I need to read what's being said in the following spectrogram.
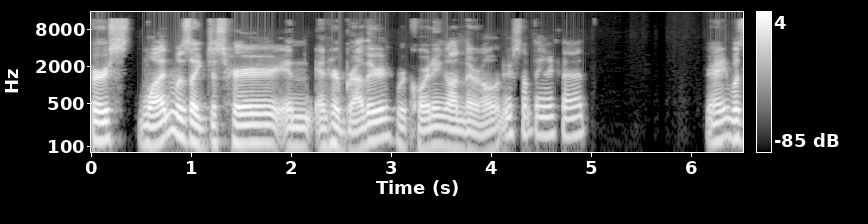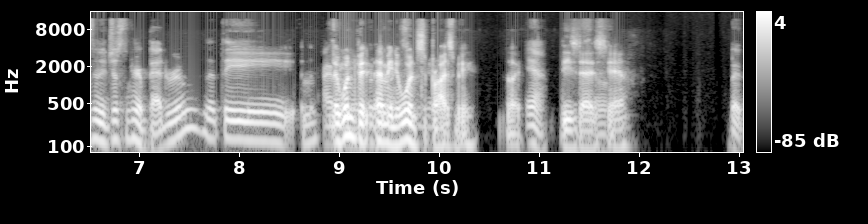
first one was like just her and and her brother recording on their own or something like that. Right? Wasn't it just in her bedroom that they? I it wouldn't be, I mean, it wouldn't yeah. surprise me. Like Yeah. these days, So- yeah. But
